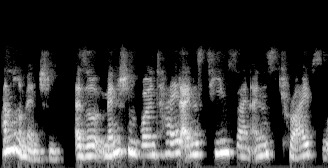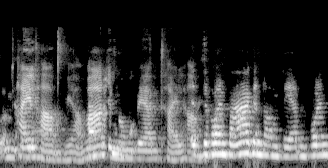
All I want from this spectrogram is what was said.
Andere Menschen. Also Menschen wollen Teil eines Teams sein, eines Tribes. So teilhaben, ja. Wahrgenommen werden, teilhaben. Sie wollen wahrgenommen werden, wollen,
